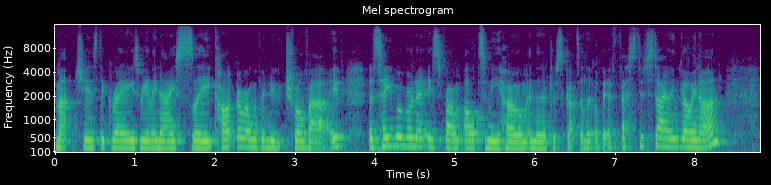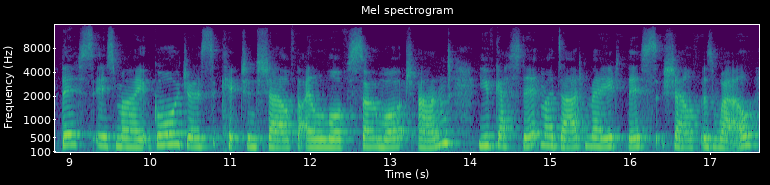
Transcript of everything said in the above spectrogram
matches the greys really nicely, can't go wrong with a neutral vibe. The table runner is from Alchemy Home, and then I've just got a little bit of festive styling going on. This is my gorgeous kitchen shelf that I love so much and you've guessed it, my dad made this shelf as well.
